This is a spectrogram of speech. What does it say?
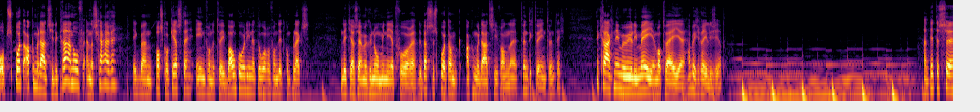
op sportaccommodatie De Kraanhof en de Scharen. Ik ben Pascal Kersten, een van de twee bouwcoördinatoren van dit complex. Dit jaar zijn we genomineerd voor eh, de beste sportaccommodatie van eh, 2022. En graag nemen we jullie mee in wat wij eh, hebben gerealiseerd. Nou, dit, is, eh,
